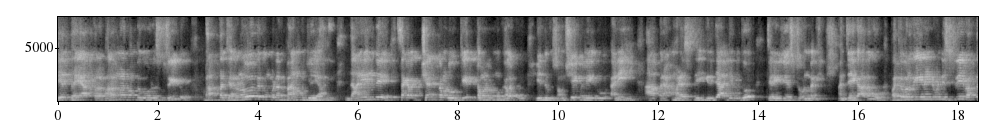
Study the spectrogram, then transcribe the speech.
తీర్థయాత్ర ఫలమున పొందుకోడు స్త్రీలు భర్త చరణోదకములను పానము చేయాలి. దాని ఎందే సకల క్షేత్రములు తీర్థములను కలవు. ఇందుకు సంశయం లేదు అని ఆ బ్రాహ్మణ స్త్రీ గిరిజాదేవితో తెలియజేస్తూ ఉన్నది. అంతేకాదు పతివ్రతైనటువంటి స్త్రీ భర్త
